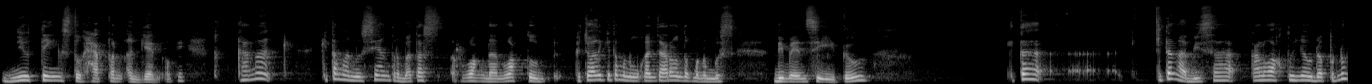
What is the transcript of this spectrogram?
new things to happen again, oke? Okay? Karena kita manusia yang terbatas ruang dan waktu. Kecuali kita menemukan cara untuk menembus dimensi itu, kita kita nggak bisa kalau waktunya udah penuh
